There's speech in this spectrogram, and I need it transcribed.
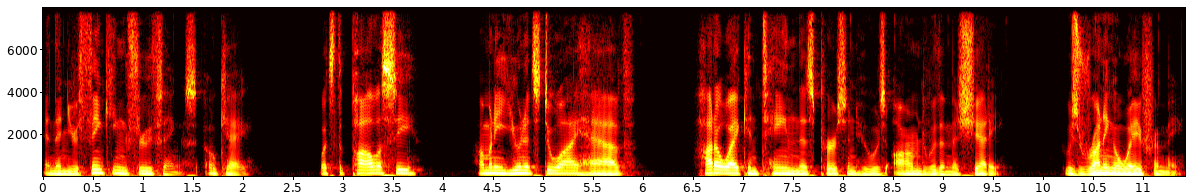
and then you're thinking through things. Okay, what's the policy? How many units do I have? How do I contain this person who is armed with a machete, who's running away from me?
